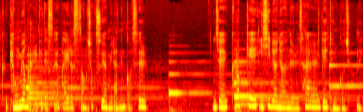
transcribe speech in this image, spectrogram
그 병명을 알게 됐어요. 바이러스성 척수염이라는 것을. 이제 그렇게 20여 년을 살게 된 거죠. 네.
